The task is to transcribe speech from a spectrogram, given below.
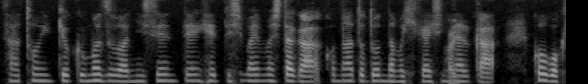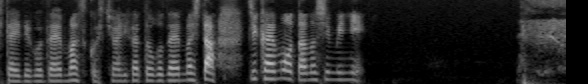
さあ、トン一曲、まずは2000点減ってしまいましたが、この後どんな巻き返しになるか、交互期待でございます。ご視聴ありがとうございました。次回もお楽しみに。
